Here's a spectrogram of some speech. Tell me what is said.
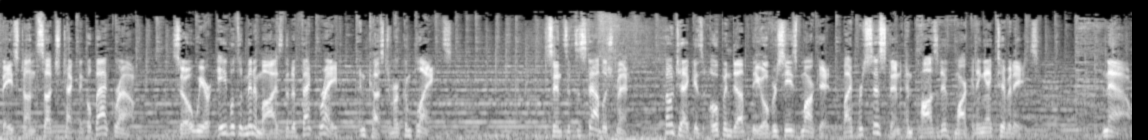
based on such technical background, so we are able to minimize the defect rate and customer complaints. Since its establishment, Potec has opened up the overseas market by persistent and positive marketing activities. Now,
